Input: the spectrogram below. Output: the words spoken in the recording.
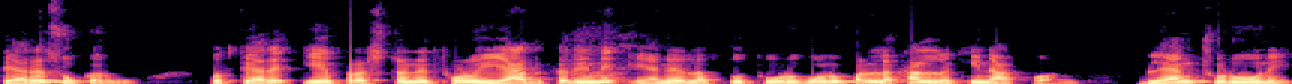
ત્યારે શું કરવું? તો ત્યારે એ પ્રશ્નને થોડો યાદ કરીને એને લગતું થોડું ઘણું પણ લખાણ લખી નાખવાનું. બ્લેન્ક છોડવું નહીં.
